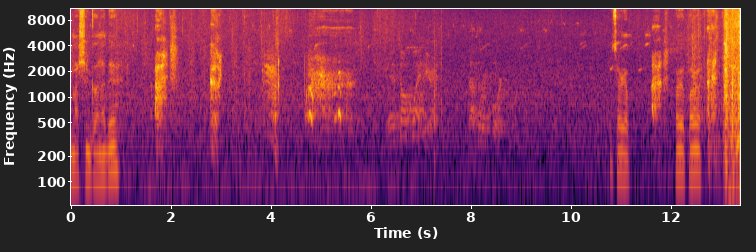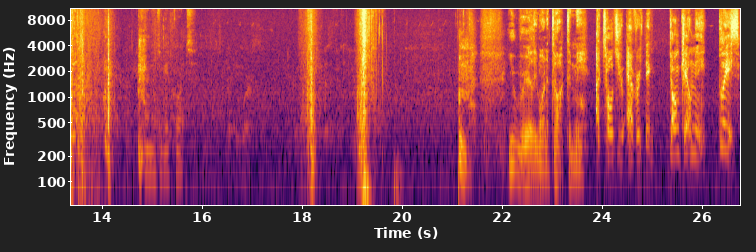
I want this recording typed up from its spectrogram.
Machine gunner there. Let's hurry up. Hurry up, hurry up. Try not to get caught. You really want to talk to me? Told you everything. Don't kill me, please.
